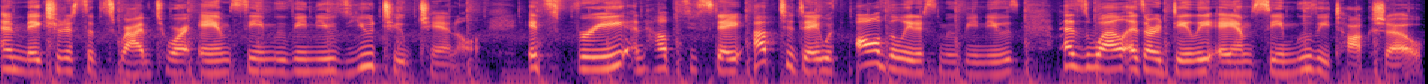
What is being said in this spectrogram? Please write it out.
and make sure to subscribe to our AMC Movie News YouTube channel. It's free and helps you stay up to date with all the latest movie news, as well as our daily AMC movie talk show.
